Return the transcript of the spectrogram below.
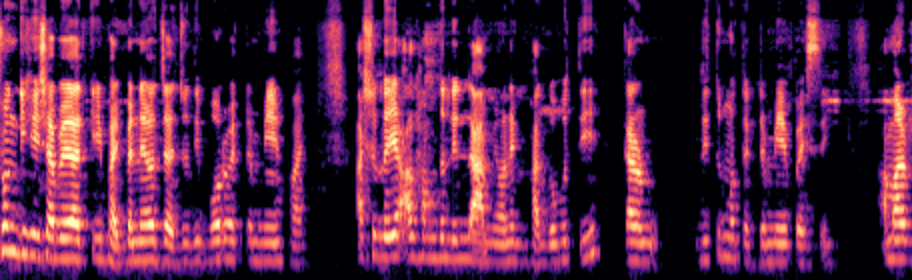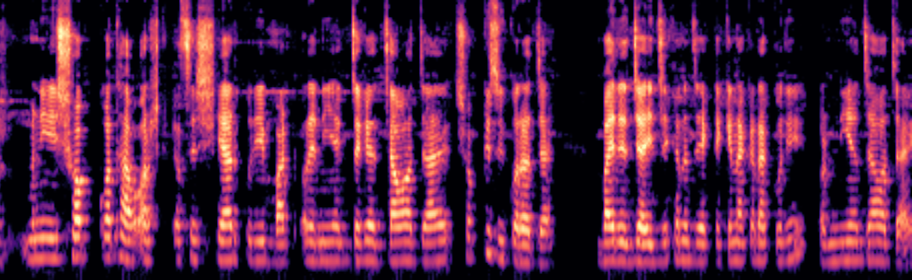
সঙ্গী হিসাবে আর কি ভাইবা নেওয়া যায়, যদি বড় একটা মেয়ে হয়। আসলে আলহামদুলিল্লাহ আমি অনেক ভাগ্যবতী, কারণ ঋতুর মতো একটা মেয়ে পাইছি। আমার মানে সব কথা ওর কাছে শেয়ার করি বাট ওরে নিয়ে এক জায়গায় যাওয়া যায় সব কিছুই করা যায়। বাইরে যাই যেখানে যে একটা কেনাকাটা করি ওর নিয়ে যাওয়া যায়।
